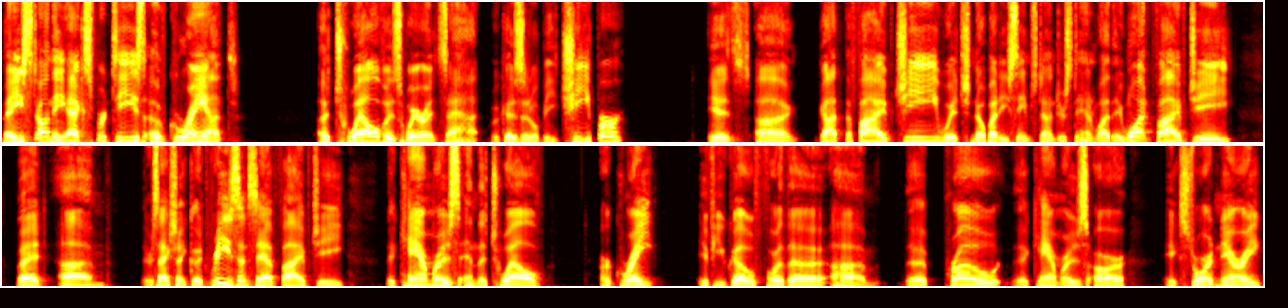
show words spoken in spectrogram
based on the expertise of Grant, a 12 is where it's at because it'll be cheaper. It's uh, got the 5G, which nobody seems to understand why they want 5G, but um, there's actually good reasons to have 5G. The cameras in the 12 are great. If you go for the uh, the Pro, the cameras are extraordinary,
